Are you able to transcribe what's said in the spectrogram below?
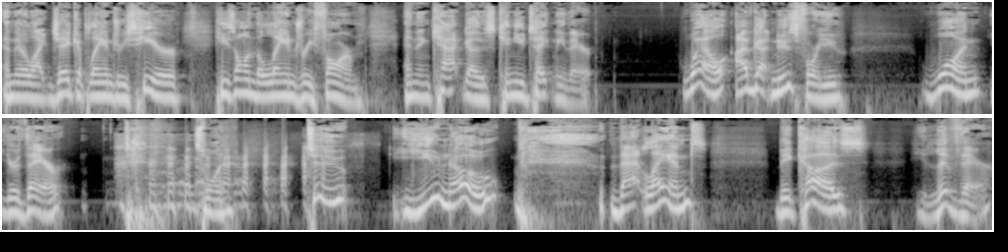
and they're like, Jacob Landry's here. He's on the Landry farm. And then Kat goes, Can you take me there? Well, I've got news for you. One, you're there. That's one. Two, you know that land because you live there.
